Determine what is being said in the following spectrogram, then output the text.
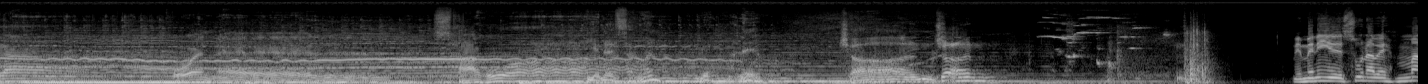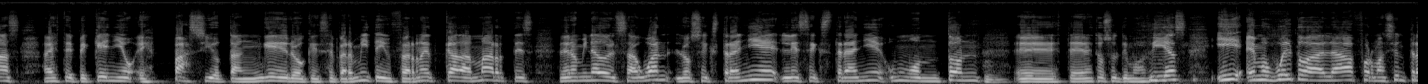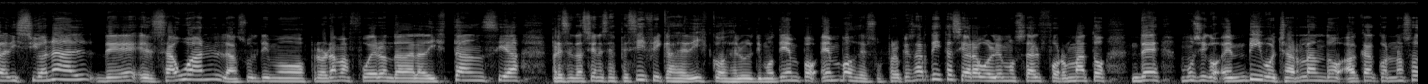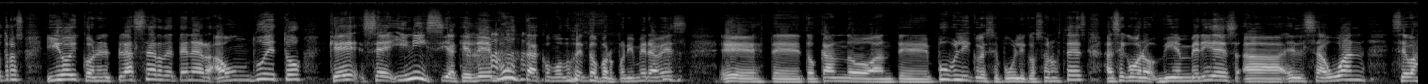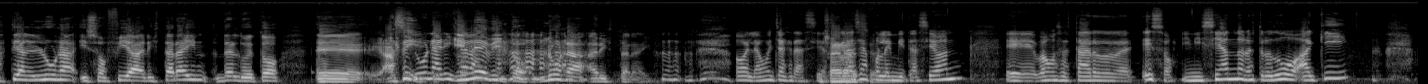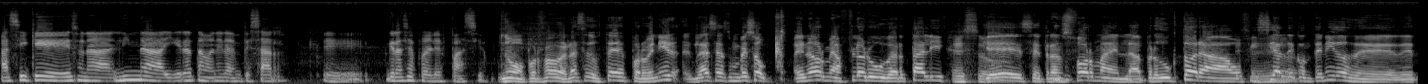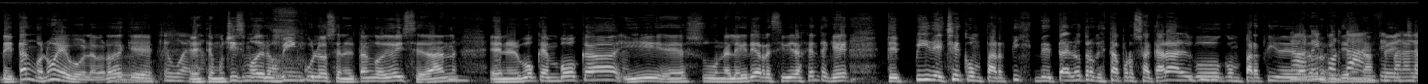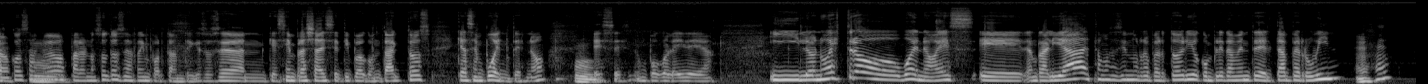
Y flaco en el zaguán. Y en el zaguán, los maleos. Chan, chan. Bienvenidos una vez más a este pequeño espacio tanguero que se permite Infernet cada martes, denominado El Zaguán. Los extrañé, les extrañé un montón eh, este, en estos últimos días. Y hemos vuelto a la formación tradicional de El Zaguán. Los últimos programas fueron, dada la distancia, presentaciones específicas de discos del último tiempo en voz de sus propios artistas. Y ahora volvemos al formato de músico en vivo charlando acá con nosotros. Y hoy con el placer de tener a un dueto que se inicia, que debuta como dueto por primera vez, este, tocando ante público, ese público son ustedes. Así que bueno, bienvenidos a El Zaguán, Sebastián Luna y Sofía Aristarain del dueto eh, así, Luna Aristarain. inédito, Luna Aristarain. Hola, muchas gracias. Muchas gracias. gracias. por la invitación. Eh, vamos a estar, eso, iniciando nuestro dúo aquí. Así que es una linda y grata manera de empezar. Eh, gracias por el espacio. No, por favor, gracias a ustedes por venir. Gracias, un beso enorme a Floru Bertali, Eso. que se transforma en la productora oficial de contenidos de, de- de Tango Nuevo. La verdad Muy que bueno. este, muchísimos de los vínculos en el tango de hoy se dan en el boca en boca y es una alegría recibir a gente que te pide, che, compartís de tal otro que está por sacar algo, compartí de No, tal es re otro que tiene una importante para fecha. las cosas Mm. nuevas, para nosotros es re importante que sucedan, que siempre haya ese tipo de contactos que hacen puentes, ¿no? Mm. Esa es un poco la idea. Y lo nuestro, bueno, es, eh, en realidad estamos haciendo un repertorio completamente del Tape Rubín,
